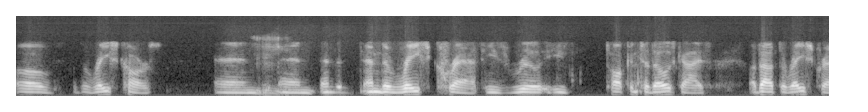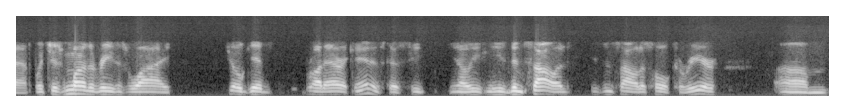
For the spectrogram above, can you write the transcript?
of the race cars and mm-hmm. and and the and the racecraft. He's really he's talking to those guys about the racecraft, which is one of the reasons why Joe Gibbs brought Eric in is because he, you know, he, he's been solid. He's been solid his whole career, um,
